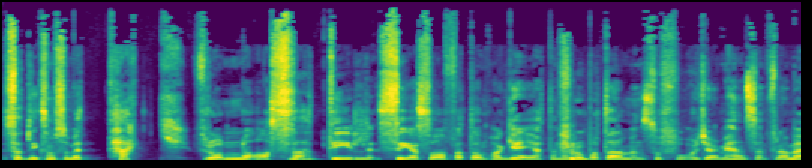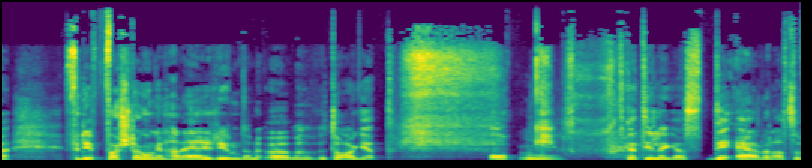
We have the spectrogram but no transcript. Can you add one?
så att liksom som ett tack från NASA till CSA för att de har grejat den här robotarmen så får Jeremy Hansen följa med. För det är första gången han är i rymden överhuvudtaget. Och mm ska tilläggas, det är även alltså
